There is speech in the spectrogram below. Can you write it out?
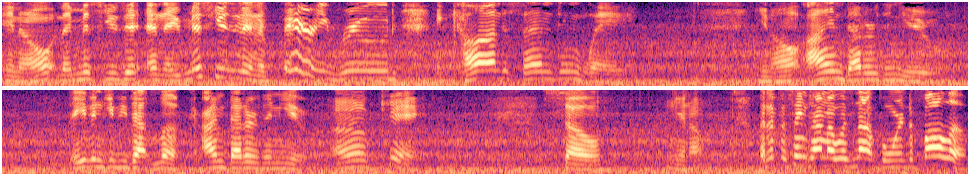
You know, they misuse it and they misuse it in a very rude and condescending way. You know, I'm better than you. They even give you that look. I'm better than you. Okay. So, you know. But at the same time, I was not born to follow.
